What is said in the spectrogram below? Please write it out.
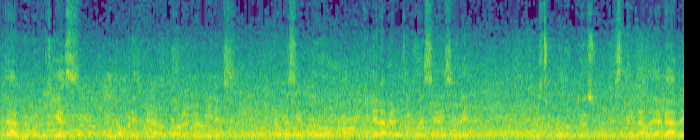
¿qué tal? Muy buenos días. Mi nombre es Gerardo Torres Ramírez. Represento a Tequilera Vértigo SASB. Nuestro producto es un destilado de agave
